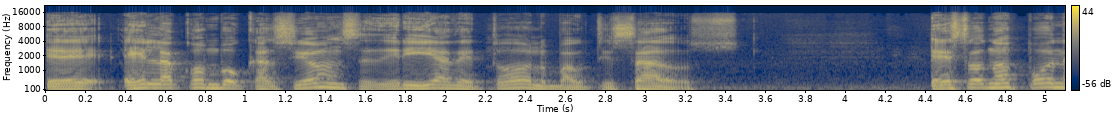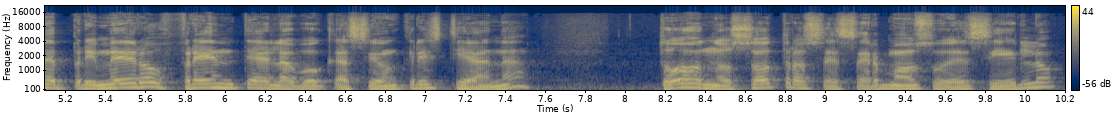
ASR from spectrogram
Eh, es la convocación, se diría, de todos los bautizados. Eso nos pone primero frente a la vocación cristiana todos nosotros, es hermoso decirlo,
